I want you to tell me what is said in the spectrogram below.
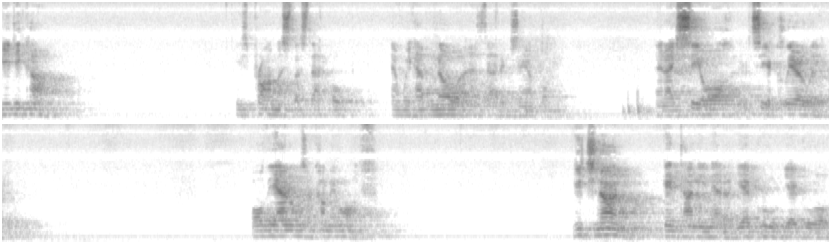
bidika. He's promised us that hope and we have Noah as that example. And I see all, see it clearly. All the animals are coming off. Gichnan gentaninera, yegu, yeguov.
